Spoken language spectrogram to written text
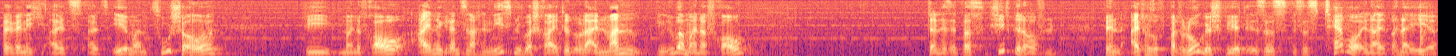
Weil wenn ich als, als Ehemann zuschaue, wie meine Frau eine Grenze nach der nächsten überschreitet oder ein Mann gegenüber meiner Frau, dann ist etwas schiefgelaufen. Wenn Eifersucht pathologisch wird, ist es, ist es Terror innerhalb einer Ehe.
